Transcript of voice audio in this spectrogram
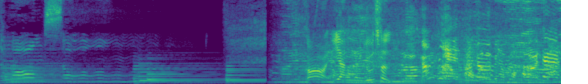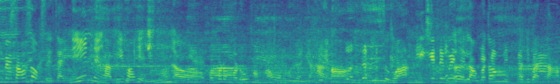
ท้องสองก็ยังรู้สึกเศร้าโศกเสียใจนิดนึงค่ะพี่พอเห็นพระบรมรูปของพระองค์อย่างเงี้ยค่ะก็รู้สึกว่าเออเราก็ต้องปฏิบัติตาม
